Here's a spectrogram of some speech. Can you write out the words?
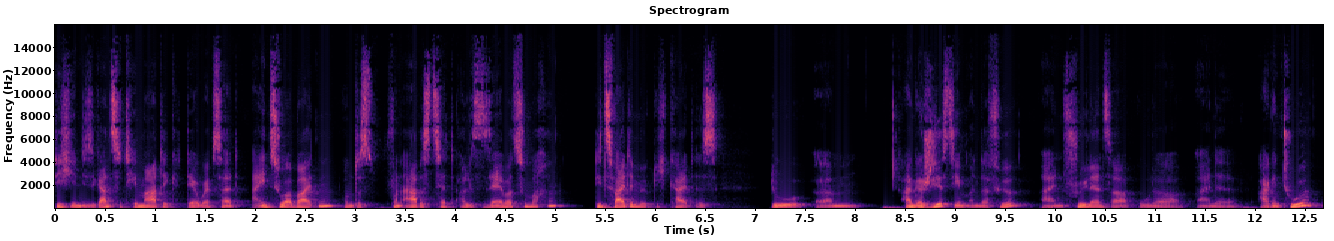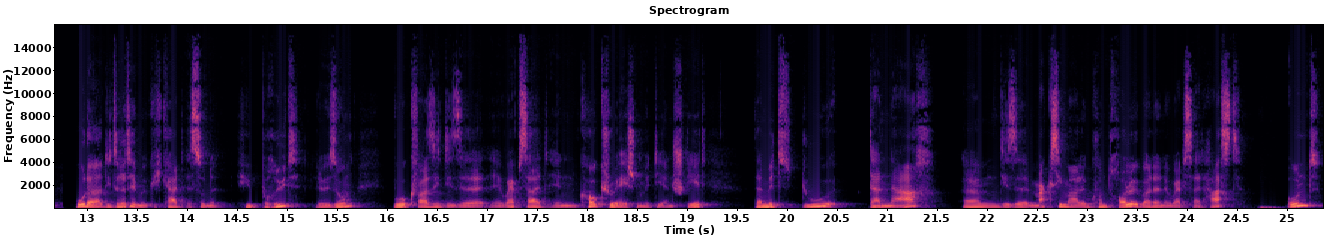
dich in diese ganze Thematik der Website einzuarbeiten und das von A bis Z alles selber zu machen. Die zweite Möglichkeit ist, du ähm, engagierst jemanden dafür, einen Freelancer oder eine Agentur. Oder die dritte Möglichkeit ist so eine Hybridlösung, wo quasi diese äh, Website in Co-Creation mit dir entsteht, damit du danach ähm, diese maximale Kontrolle über deine Website hast und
